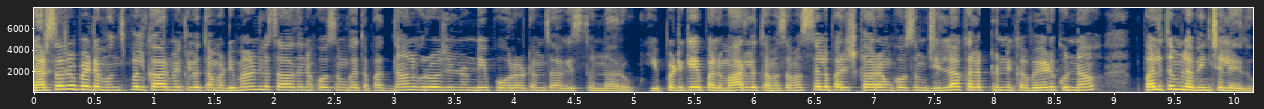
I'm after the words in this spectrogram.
నర్సరావుపేట మున్సిపల్ కార్మికులు తమ డిమాండ్ల సాధన కోసం గత పద్నాలుగు రోజుల నుండి పోరాటం సాగిస్తున్నారు. ఇప్పటికే పలుమార్లు తమ సమస్యల పరిష్కారం కోసం జిల్లా కలెక్టర్ని వేడుకున్నా ఫలితం లభించలేదు.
